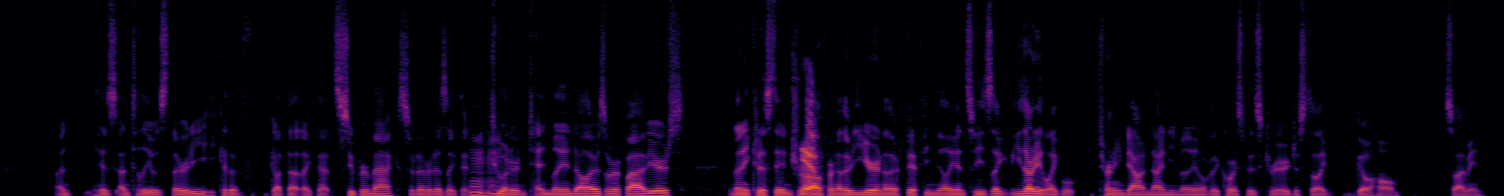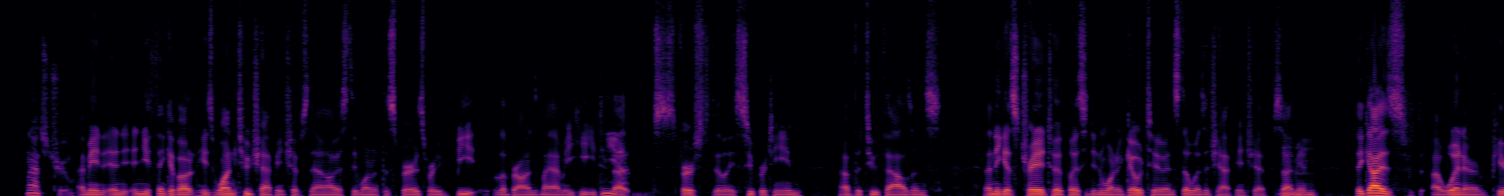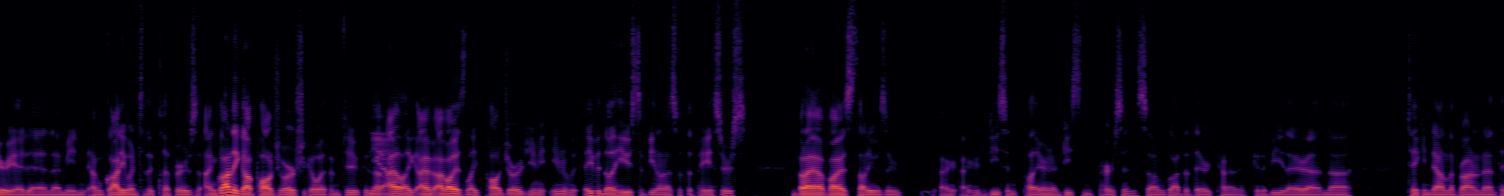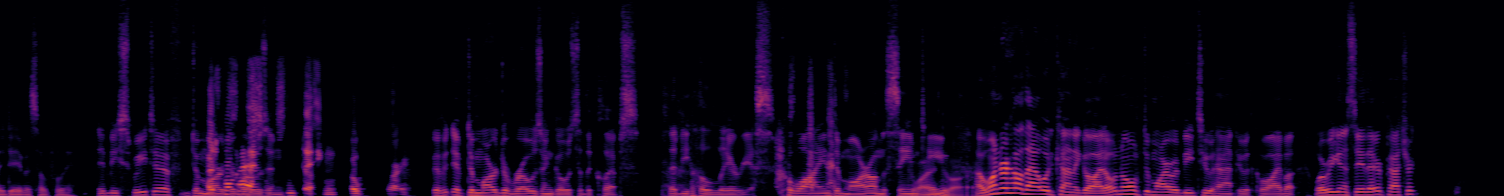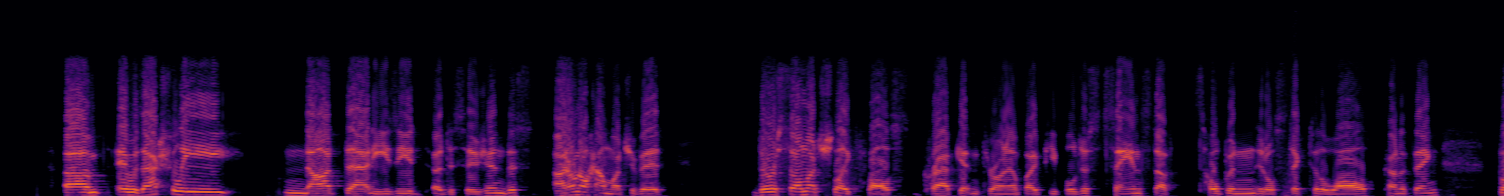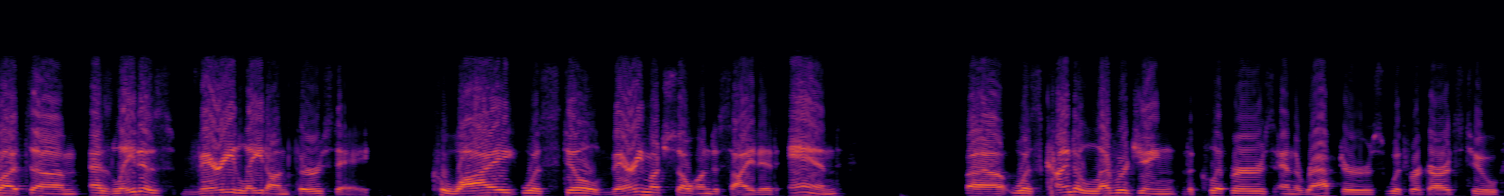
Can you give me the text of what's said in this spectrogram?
un- his until he was thirty, he could have got that like that super max, or whatever it is, like that Mhm. hundred and ten million dollars over five years, and then he could have stayed in Toronto Yeah. for another year, another fifty million. So he's like he's already like turning down ninety million over the course of his career just to like go home. So I mean, That's true. I mean, and, and you think about he's won two championships now. Obviously, one with the Spurs where he beat LeBron's Miami Heat, Yeah. that first really super team of the 2000s. and Then he gets traded to a place he didn't want to go to and still wins a championship. So I mean, the guy's a winner, period. And I mean, I'm glad he went to the Clippers. I'm glad he got Paul George to go with him too, because Yeah. I, I like I've, I've always liked Paul George, even, even though he used to beat on us with the Pacers. But I've always thought he was a, a, a decent player and a decent person. So I'm glad that they're kind of going to be there and uh, taking down LeBron and Anthony Davis, hopefully. It'd be sweet if DeMar just wanna DeRozan. Oh, sorry. if, if DeMar DeRozan goes to the Clips, that'd be hilarious. Kawhi and DeMar on the same Kawhi team. I wonder how that would kind of go. I don't know if DeMar would be too happy with Kawhi, but what were we going to say there, Patrick? Um, it was actually not that easy a decision. This I don't know how much of it. There was so much like false crap getting thrown out by people, just saying stuff, hoping it'll stick to the wall, kind of thing. But um, as late as very late on Thursday, Kawhi was still very much so undecided and uh, was kind of leveraging the Clippers and the Raptors with regards to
